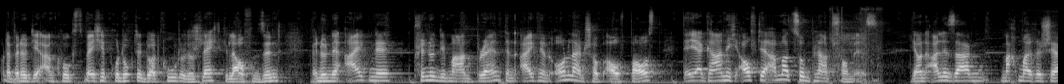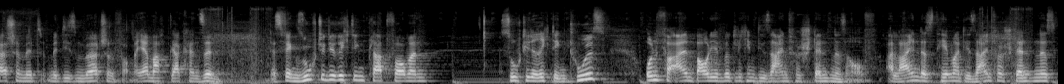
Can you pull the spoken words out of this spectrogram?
oder wenn du dir anguckst, welche Produkte dort gut oder schlecht gelaufen sind, wenn du eine eigene Print-on-Demand-Brand, einen eigenen Online-Shop aufbaust, der ja gar nicht auf der Amazon-Plattform ist. Ja, und alle sagen, mach mal Recherche mit, mit diesem Merchant-Form. Ja, macht gar keinen Sinn. Deswegen such dir die richtigen Plattformen, such dir die richtigen Tools und vor allem bau dir wirklich ein Designverständnis auf. Allein das Thema Designverständnis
